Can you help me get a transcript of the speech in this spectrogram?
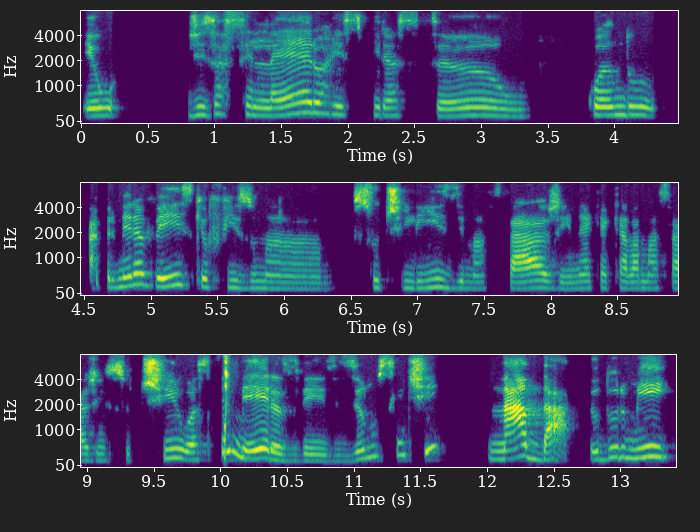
eu desacelero a respiração, quando a primeira vez que eu fiz uma sutilize massagem, né, que é aquela massagem sutil, as primeiras vezes eu não senti nada, eu dormi.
